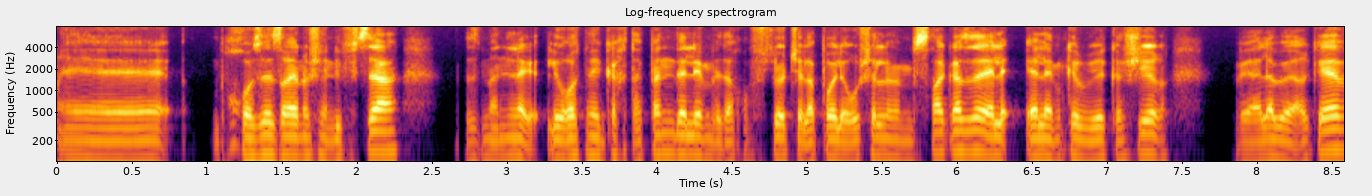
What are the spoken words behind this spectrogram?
אה, חוזז ראינו שנפצע, אז מעניין לראות מי ייקח את הפנדלים ואת החופשיות של הפועל ירושלים במשחק הזה, אלא אם כן הוא יהיה כשיר ויעלה בהרכב.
